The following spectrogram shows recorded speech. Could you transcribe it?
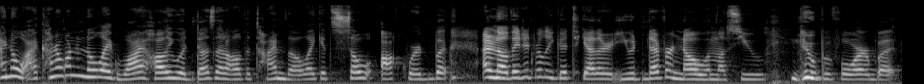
I know. I kind of want to know like why Hollywood does that all the time though. Like it's so awkward, but I don't know. They did really good together. You would never know unless you knew before, but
